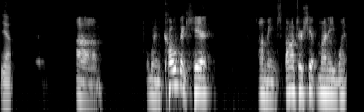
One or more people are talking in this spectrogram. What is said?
yeah, um, when COVID hit, I mean, sponsorship money went,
